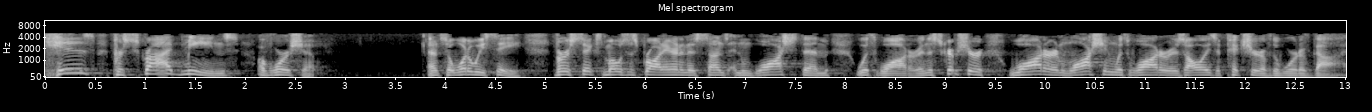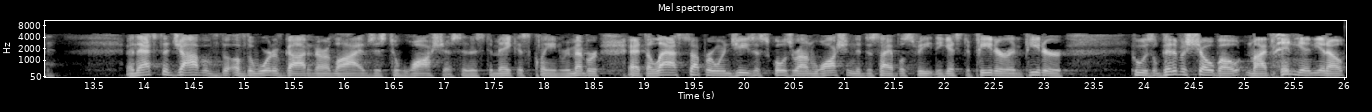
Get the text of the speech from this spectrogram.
His prescribed means of worship. And so what do we see? Verse 6 Moses brought Aaron and his sons and washed them with water. In the scripture, water and washing with water is always a picture of the Word of God. And that's the job of the, of the Word of God in our lives is to wash us and is to make us clean. Remember at the Last Supper when Jesus goes around washing the disciples' feet and he gets to Peter, and Peter, who was a bit of a showboat, in my opinion, you know,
